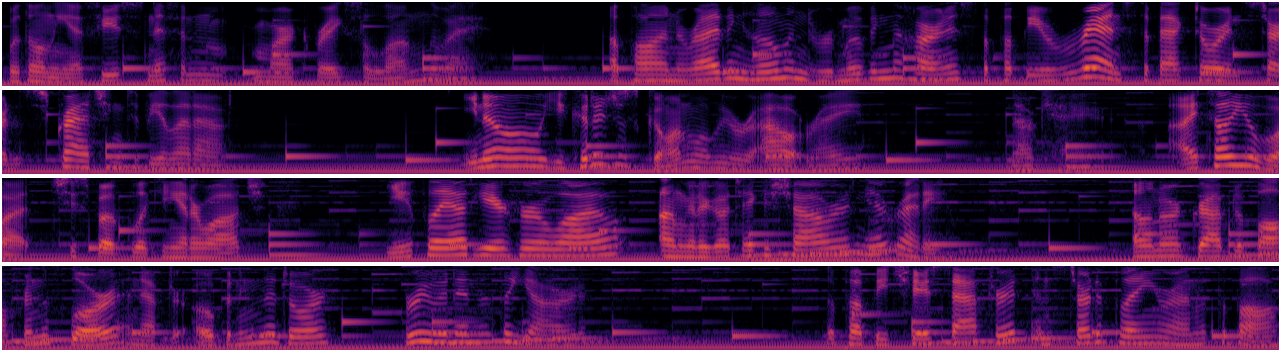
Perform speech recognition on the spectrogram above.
with only a few sniff and mark breaks along the way. Upon arriving home and removing the harness, the puppy ran to the back door and started scratching to be let out. You know, you could have just gone while we were out, right? Okay, I tell you what, she spoke looking at her watch. You play out here for a while, I'm gonna go take a shower and get ready. Eleanor grabbed a ball from the floor and after opening the door, threw it into the yard. The puppy chased after it and started playing around with the ball.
